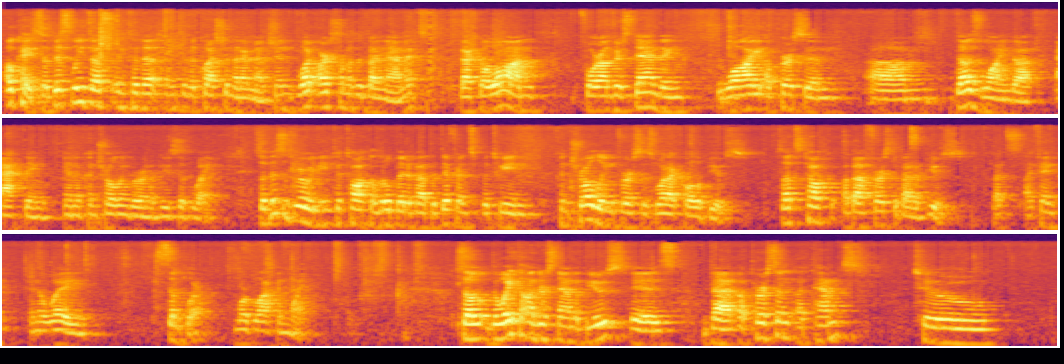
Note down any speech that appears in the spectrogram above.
Okay, so this leads us into the, into the question that I mentioned. What are some of the dynamics that go on for understanding why a person um, does wind up acting in a controlling or an abusive way? So this is where we need to talk a little bit about the difference between controlling versus what I call abuse. So let's talk about first about abuse. That's, I think, in a way, simpler, more black and white. So the way to understand abuse is that a person attempts to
